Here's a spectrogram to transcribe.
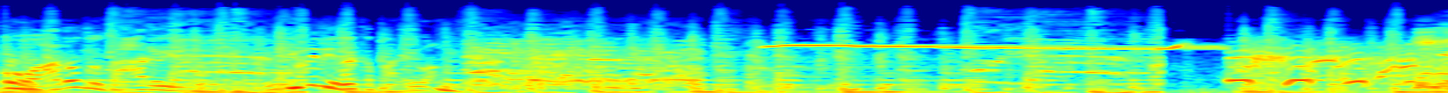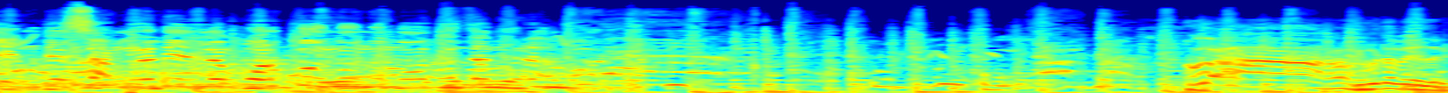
ഓ അതൊന്നും സാരമില്ല ഇതിന് ഇതൊക്കെ പറയുവാ എന്റെ സംഗതി എല്ലാം പുറത്തൊന്നും നോക്കി ചന്ദ്ര ഇവിടെ വേദന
